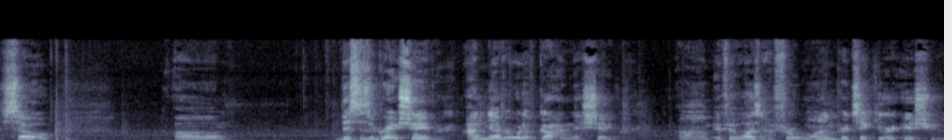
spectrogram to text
So, um, this is a great shaver. I never would have gotten this shaver um, if it wasn't for one particular issue.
